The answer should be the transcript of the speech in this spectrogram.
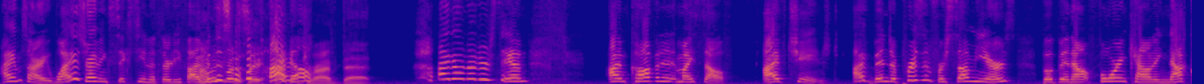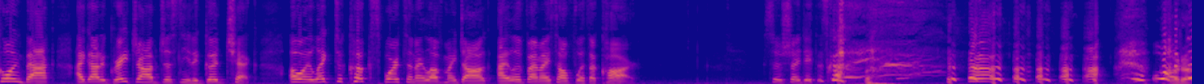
I'm sorry, why is driving 60 in a 35 I in was this about to say? I drive that. I don't understand. I'm confident in myself. I've changed. I've been to prison for some years, but been out four and counting, not going back. I got a great job, just need a good chick. Oh, I like to cook sports and I love my dog. I live by myself with a car. So should I date this guy? what the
